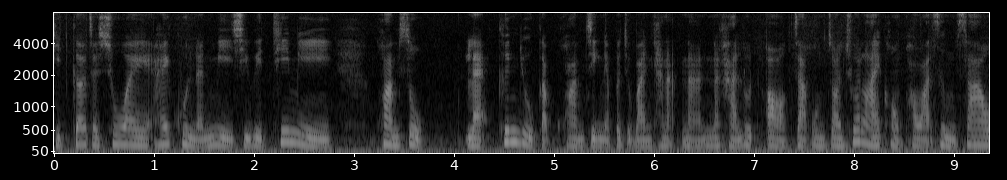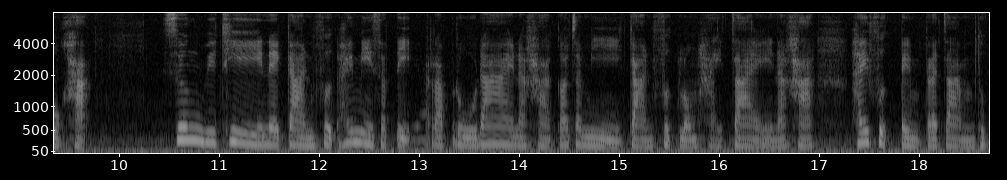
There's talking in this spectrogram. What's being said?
คิดก็จะช่วยให้คุณนั้นมีชีวิตที่มีความสุขและขึ้นอยู่กับความจริงในปัจจุบันขณะนั้นนะคะ หลุดออกจากวงจรชั่วร้ายของภาวะซึมเศร้าค่ะ ซึ่งวิธีในการฝึกให้มีสติรับรู้ได้นะคะ ก็จะมีการฝึกลมหายใจนะคะ ให้ฝึกเป็นประจำทุก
